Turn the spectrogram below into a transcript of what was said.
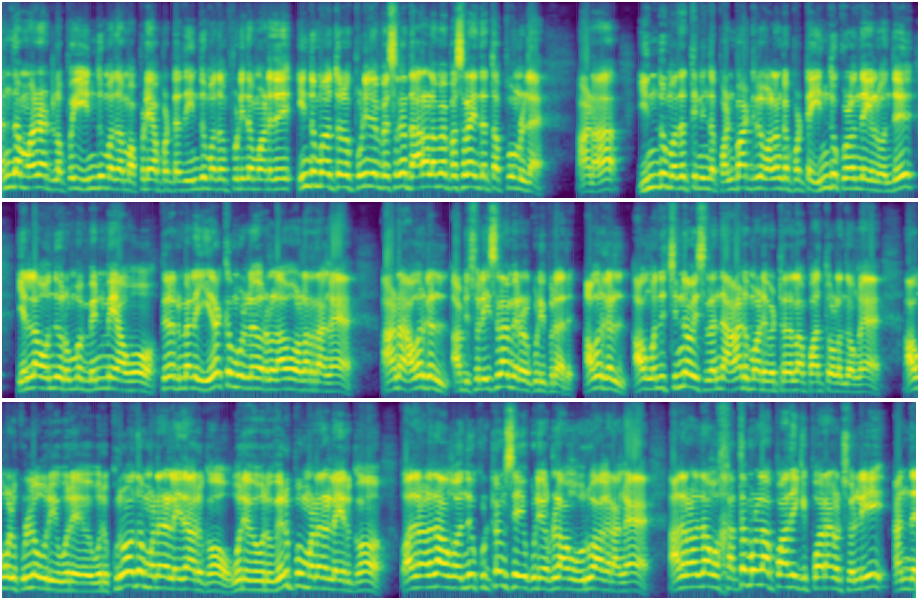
அந்த மாநாட்டில் போய் இந்து மதம் அப்படியாப்பட்டது இந்து மதம் புனிதமானது இந்து மதத்தோட புனிதம் பேசுங்க தாராளமாக பேசலாம் எந்த தப்பும் இல்லை. ஆனால் இந்து மதத்தின் இந்த பண்பாட்டில் வழங்கப்பட்ட இந்து குழந்தைகள் வந்து எல்லாம் வந்து ரொம்ப மென்மையாகவும் பிறர் மேலே இரக்கம் உள்ளவர்களாகவும் வளர்றாங்க. ஆனால் அவர்கள் அப்படி சொல்லி இஸ்லாமியர்கள் குறிப்பிடாரு அவர்கள் அவங்க வந்து சின்ன வயசுலேருந்து ஆடு மாடு வெட்டுறதெல்லாம் பார்த்து வளர்ந்தவங்க. அவங்களுக்குள்ள ஒரு ஒரு ஒரு குரோத மனநிலை தான் இருக்கும். ஒரு ஒரு வெறுப்பு மனநிலை இருக்கும். அதனால தான் அவங்க வந்து குற்றம் செய்யக்கூடியவர்களாக அவங்க உருவாகுறாங்க. அதனால தான் அவங்க ஹத்தமுல்லா பாதைக்கு போகிறாங்கன்னு சொல்லி அந்த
